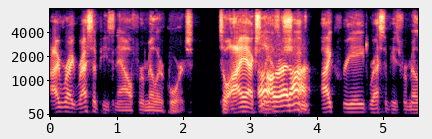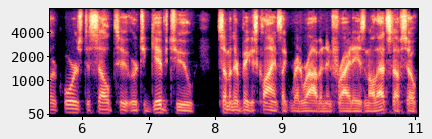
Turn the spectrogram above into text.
I, write recipes now for Miller Coors. So I actually, oh, right chef, I create recipes for Miller Coors to sell to or to give to some of their biggest clients like Red Robin and Fridays and all that stuff. So,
